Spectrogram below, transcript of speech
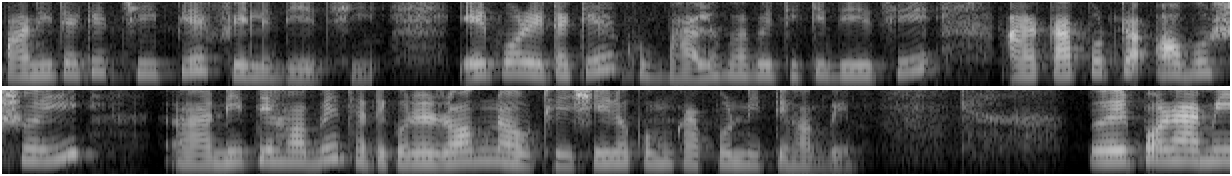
পানিটাকে চিপিয়ে ফেলে দিয়েছি। এরপর এটাকে খুব ভালোভাবে ঢেকে দিয়েছি। আর কাপড়টা অবশ্যই নিতে হবে যাতে করে রং না উঠে সেই রকম কাপড় নিতে হবে। তো এরপর আমি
